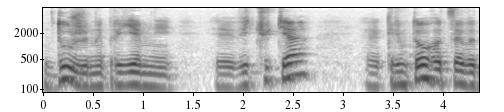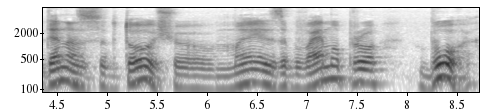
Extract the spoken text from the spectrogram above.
дуже неприємні е, відчуття, е, крім того, це веде нас до того, що ми забуваємо про Бога.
